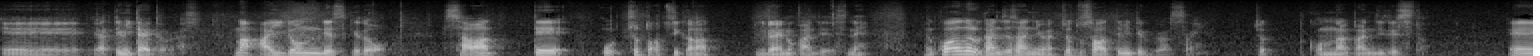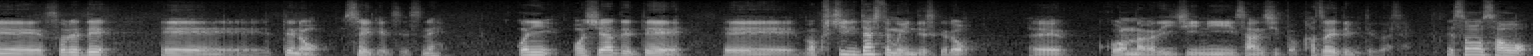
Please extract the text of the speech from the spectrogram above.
えー、やってみたいと思いますまあアイロンですけど触っておちょっと熱いかなぐらいの感じですね。怖がる患者さんにはちょっと触ってみてください。ちょっとこんな感じですと、えー、それで、えー、手の清潔ですね。ここに押し当ててえーまあ、口に出してもいいんですけど、えー、心の中で1234と数えてみてください。でその差を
